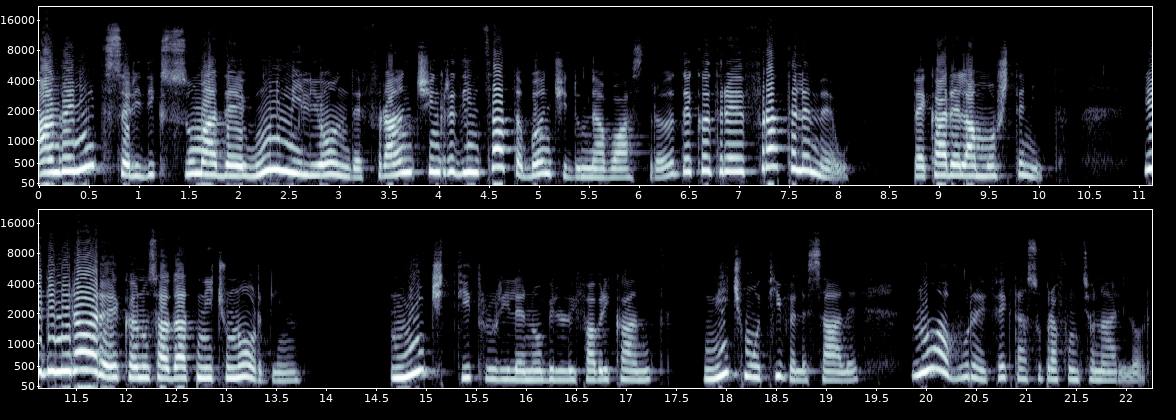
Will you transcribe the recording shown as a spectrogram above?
am venit să ridic suma de un milion de franci încredințată băncii dumneavoastră de către fratele meu, pe care l-am moștenit. E de mirare că nu s-a dat niciun ordin. Nici titlurile nobilului fabricant nici motivele sale nu avură efect asupra funcționarilor.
